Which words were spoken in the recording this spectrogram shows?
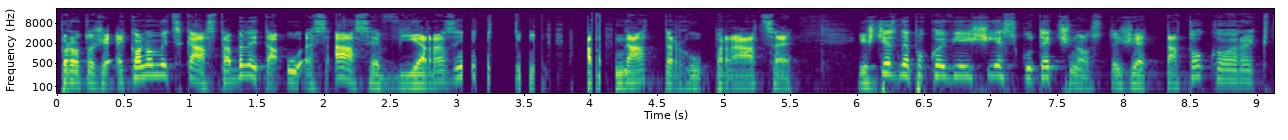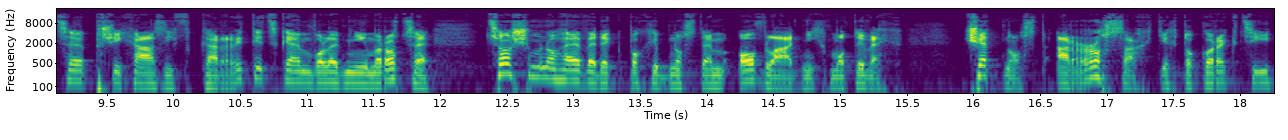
protože ekonomická stabilita USA se výrazně na trhu práce. Ještě znepokojivější je skutečnost, že tato korekce přichází v kritickém volebním roce, což mnohé vede k pochybnostem o vládních motivech. Četnost a rozsah těchto korekcí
